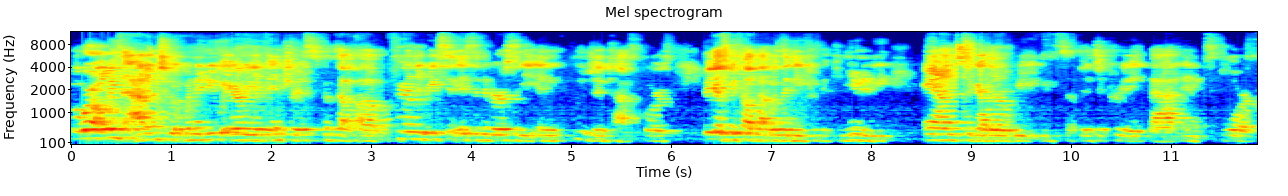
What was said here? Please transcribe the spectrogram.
but we're always adding to it when a new area of interest comes up. Uh, fairly recent is the diversity and inclusion task force, because we felt that was a need for the community. And together we, we stepped in to create that and explore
